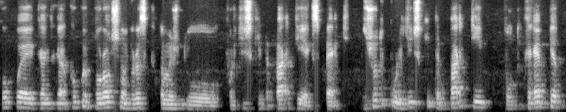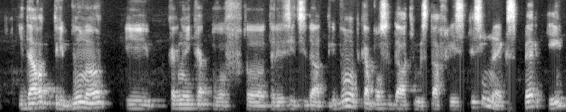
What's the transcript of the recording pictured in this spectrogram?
колко е, как колко е порочна връзката между политическите партии и експерти. Защото политическите партии подкрепят и дават трибуна и как, нали, както в телевизиите дават трибуна, така после дават и места в листите си на експерти,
